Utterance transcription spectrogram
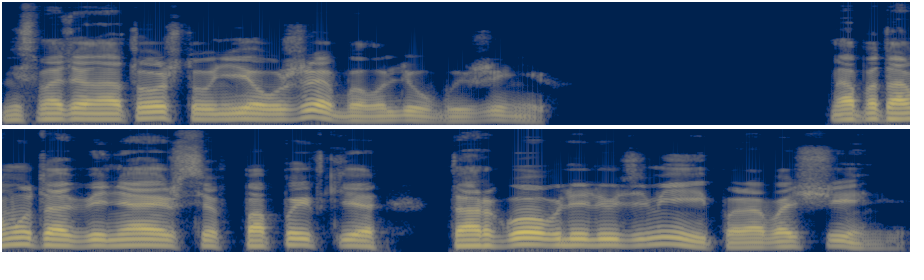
несмотря на то, что у нее уже был любый жених. А потому ты обвиняешься в попытке торговли людьми и порабощении,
